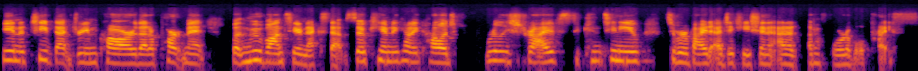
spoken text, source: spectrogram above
you can achieve that dream car, that apartment, but move on to your next step. So Camden County College really strives to continue to provide education at an affordable price.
